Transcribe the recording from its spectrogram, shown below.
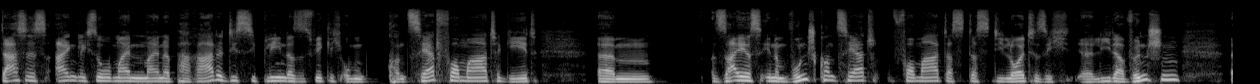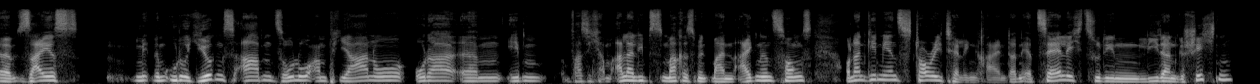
das ist eigentlich so mein, meine Paradedisziplin, dass es wirklich um Konzertformate geht. Ähm, sei es in einem Wunschkonzertformat, dass, dass die Leute sich äh, Lieder wünschen, äh, sei es mit einem Udo Jürgens Abend solo am Piano oder ähm, eben, was ich am allerliebsten mache, ist mit meinen eigenen Songs. Und dann gehen wir ins Storytelling rein. Dann erzähle ich zu den Liedern Geschichten,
